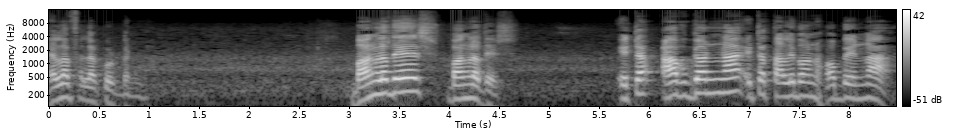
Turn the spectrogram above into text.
হেলাফেলা করবেন না। বাংলাদেশ বাংলাদেশ। এটা আফগান না, এটা তালেবান হবে না।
